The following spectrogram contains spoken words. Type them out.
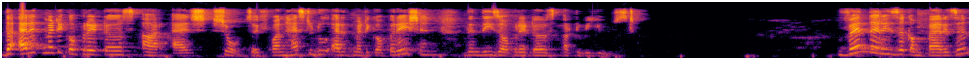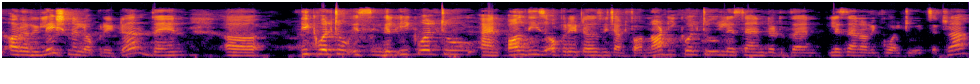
The arithmetic operators are as shown. So if one has to do arithmetic operation, then these operators are to be used. When there is a comparison or a relational operator, then uh, equal to is single equal to and all these operators which are for not equal to less than greater than less than or equal to etc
